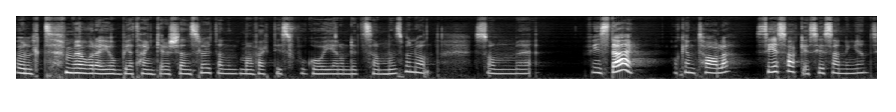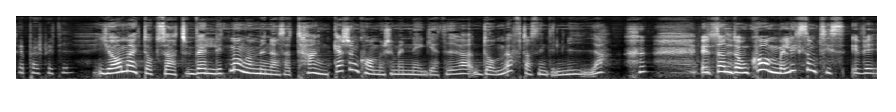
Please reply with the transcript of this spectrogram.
fullt med våra jobbiga tankar och känslor. Utan att man faktiskt får gå igenom det tillsammans med någon som eh, finns där och kan tala. Se saker, se sanningen, se perspektiv. Jag har märkt också att väldigt många av mina så här, tankar som kommer som är negativa, de är oftast inte nya. Utan de kommer liksom till,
